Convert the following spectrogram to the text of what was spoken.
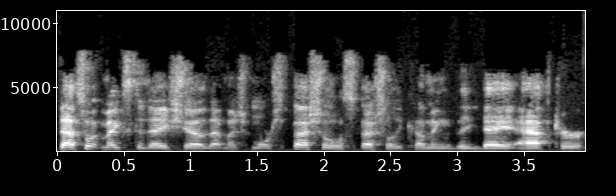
that's what makes today's show that much more special, especially coming the day after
